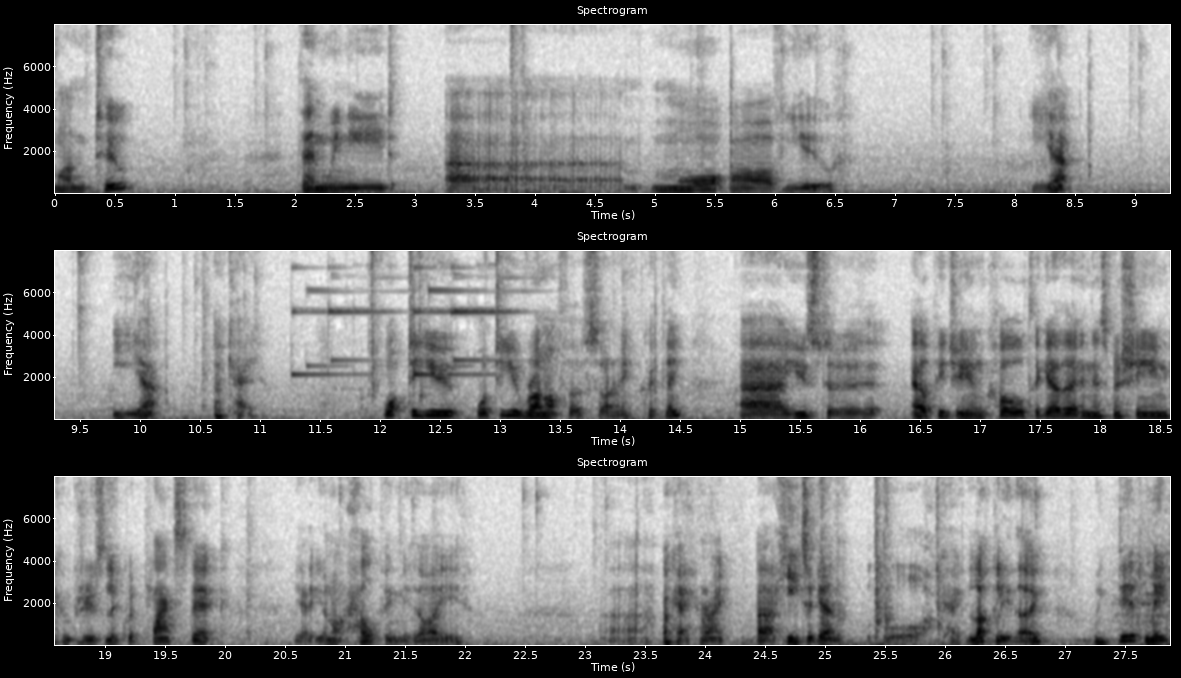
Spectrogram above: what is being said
One, two. Then we need uh, more of you. Yeah. Yeah. Okay. What do you what do you run off of? Sorry, quickly. Uh, used to LPG and coal together in this machine can produce liquid plastic. Yeah, you're not helping me, though, are you? Uh, okay, right. Uh, heat again. Ooh, okay. Luckily, though, we did make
